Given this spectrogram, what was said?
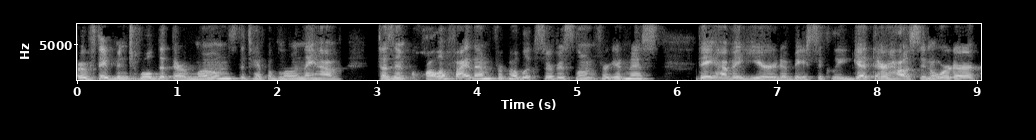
or if they've been told that their loans, the type of loan they have, doesn't qualify them for public service loan forgiveness, they have a year to basically get their house in order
